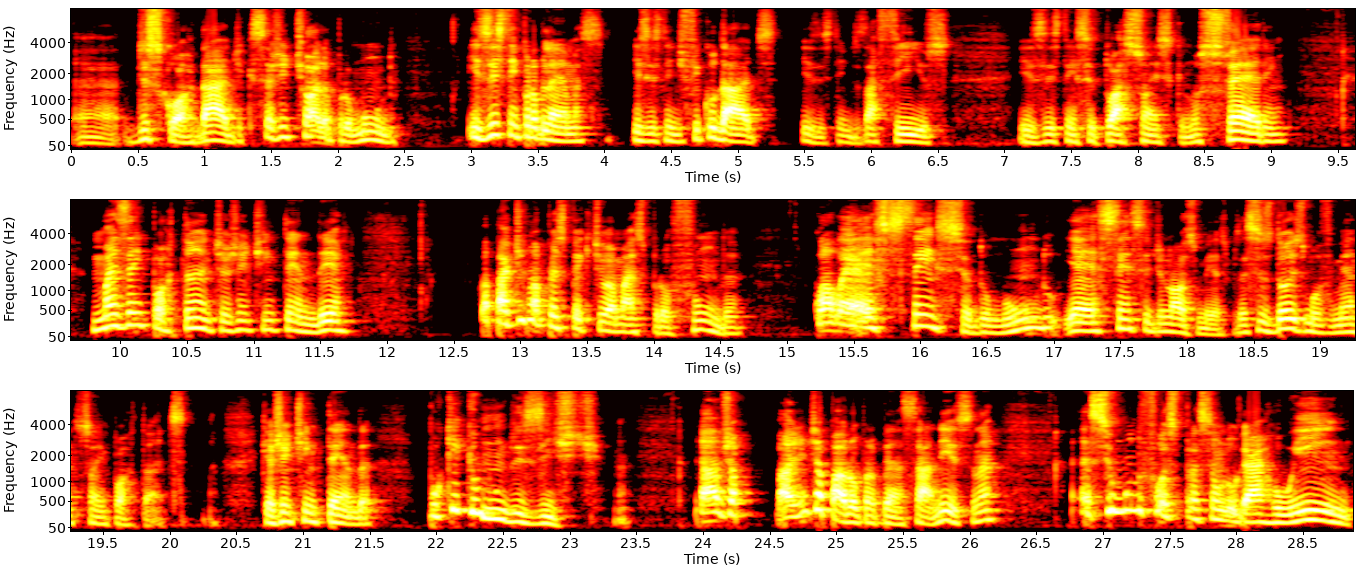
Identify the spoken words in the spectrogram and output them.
é, discordar de que se a gente olha para o mundo, existem problemas, existem dificuldades, existem desafios, existem situações que nos ferem, mas é importante a gente entender a partir de uma perspectiva mais profunda, qual é a essência do mundo e a essência de nós mesmos? Esses dois movimentos são importantes. Né? Que a gente entenda por que, que o mundo existe. Né? Já, já, a gente já parou para pensar nisso, né? É, se o mundo fosse para ser um lugar ruim,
